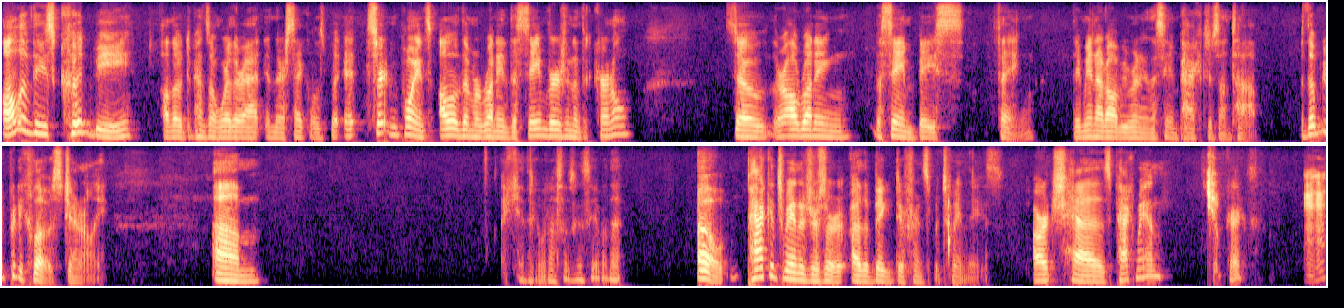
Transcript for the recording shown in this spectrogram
all of these could be, although it depends on where they're at in their cycles, but at certain points, all of them are running the same version of the kernel. So they're all running the same base thing. They may not all be running the same packages on top, but they'll be pretty close generally. Um, I can't think of what else I was going to say about that. Oh, package managers are, are the big difference between these. Arch has Pacman, Yep. correct? Mhm.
